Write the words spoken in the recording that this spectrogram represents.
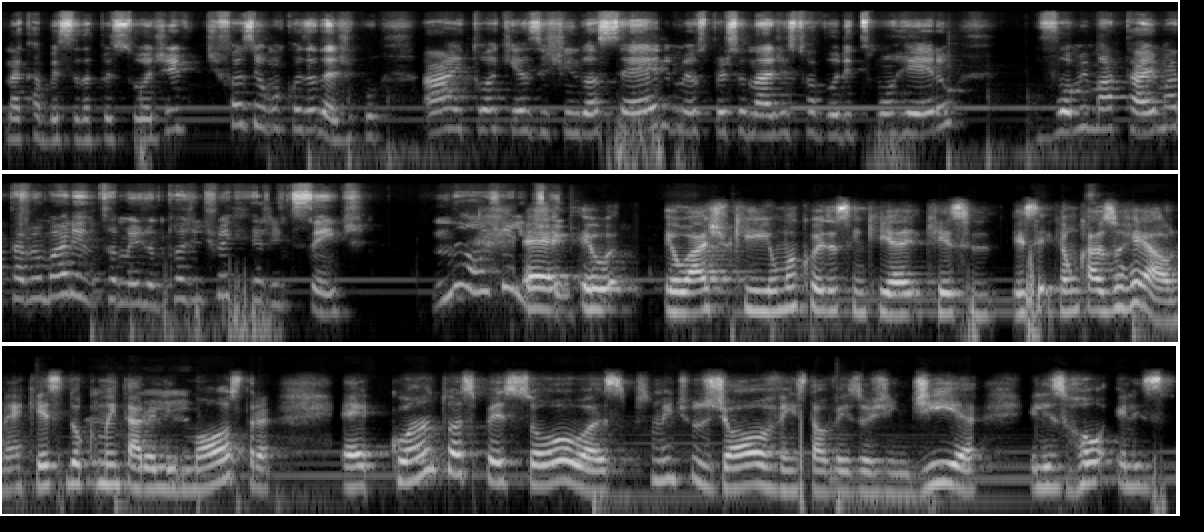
na cabeça da pessoa de, de fazer uma coisa dessa. Tipo, ai, tô aqui assistindo a série, meus personagens favoritos morreram, vou me matar e matar meu marido também junto pra gente ver o que a gente sente. Não, gente. É, eu, eu acho que uma coisa assim que é que esse, esse que é um caso real, né? Que esse documentário ele Uhum. mostra é quanto as pessoas, principalmente os jovens, talvez hoje em dia, eles eles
